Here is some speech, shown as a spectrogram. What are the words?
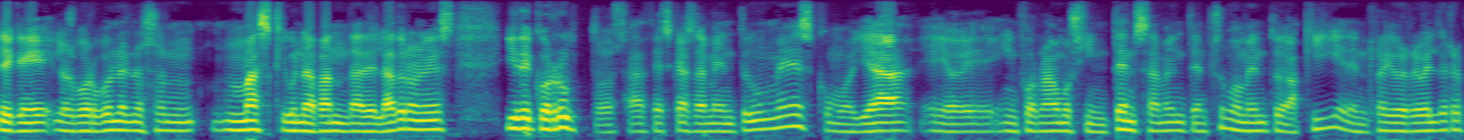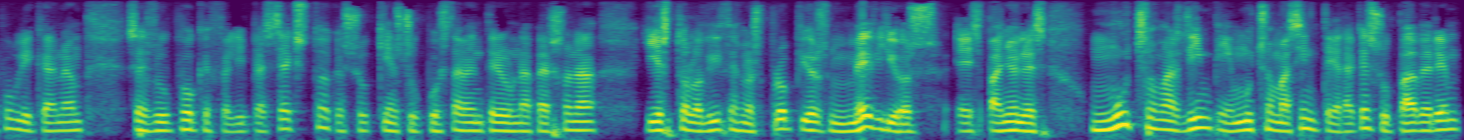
de que los Borbones no son más que una banda de ladrones y de corruptos. Hace escasamente un mes, como ya eh, informamos intensamente en su momento aquí en Radio Rebelde Republicana, se supo que Felipe VI, que su, quien supuestamente era una persona, y esto lo dicen los propios medios españoles, mucho más limpia y mucho más íntegra que su padre,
